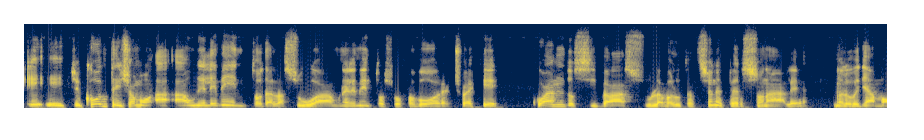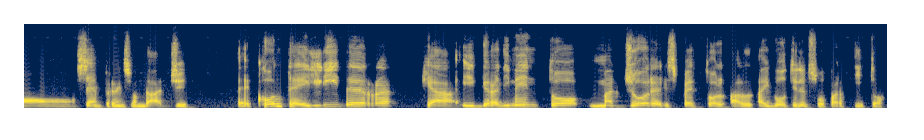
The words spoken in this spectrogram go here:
e, e, Conte diciamo, ha, ha, un elemento dalla sua, un elemento a suo favore, cioè che quando si va sulla valutazione personale, noi lo vediamo sempre nei sondaggi, eh, Conte è il leader che ha il gradimento maggiore rispetto al, ai voti del suo partito.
